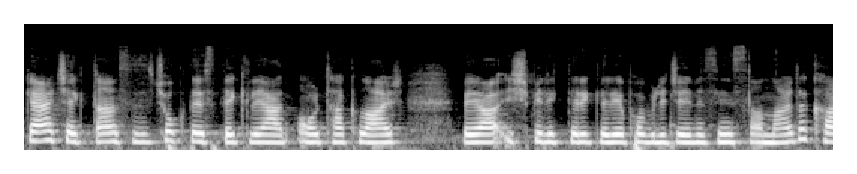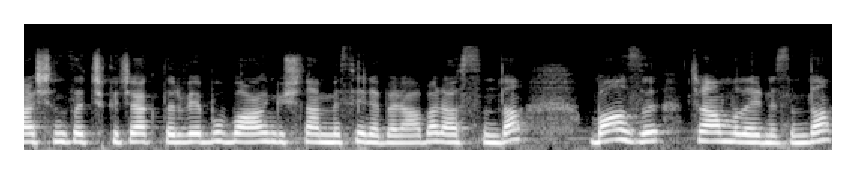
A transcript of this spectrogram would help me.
gerçekten sizi çok destekleyen ortaklar veya işbirliktelikleri yapabileceğiniz insanlar da karşınıza çıkacaktır ve bu bağın güçlenmesiyle beraber aslında bazı travmalarınızın da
